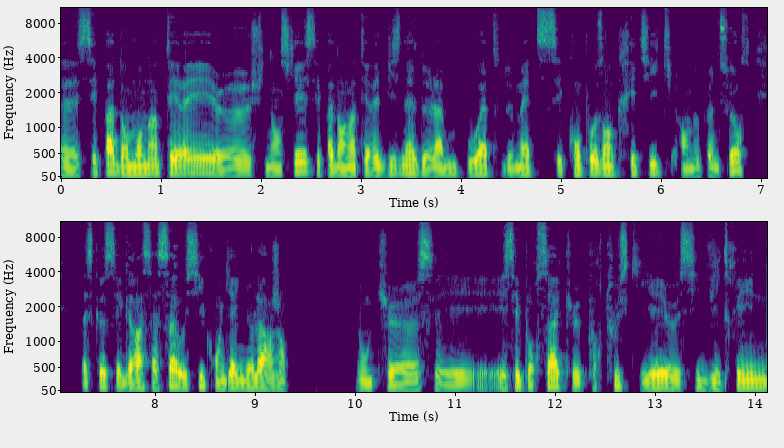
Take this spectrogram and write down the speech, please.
Euh, c'est pas dans mon intérêt euh, financier, c'est pas dans l'intérêt business de la boîte de mettre ses composants critiques en open source, parce que c'est grâce à ça aussi qu'on gagne de l'argent. Donc euh, c'est et c'est pour ça que pour tout ce qui est site vitrine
